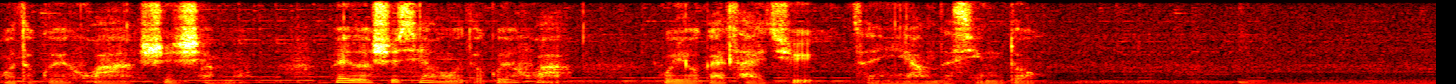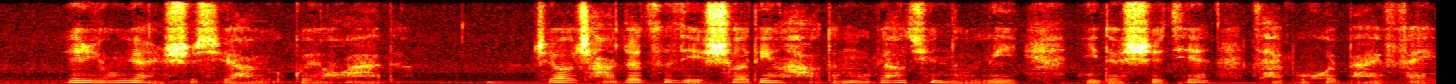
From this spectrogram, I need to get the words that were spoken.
我的规划是什么？为了实现我的规划，我又该采取怎样的行动？人永远是需要有规划的，只有朝着自己设定好的目标去努力，你的时间才不会白费，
